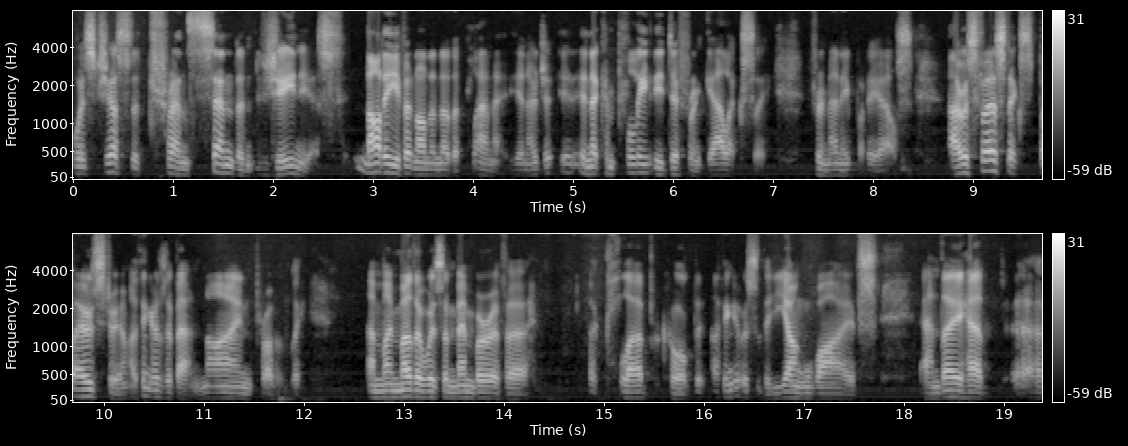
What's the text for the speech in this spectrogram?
was just a transcendent genius, not even on another planet, you know, in a completely different galaxy from anybody else. I was first exposed to him, I think I was about nine probably. And my mother was a member of a, a club called, I think it was the Young Wives, and they had uh,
